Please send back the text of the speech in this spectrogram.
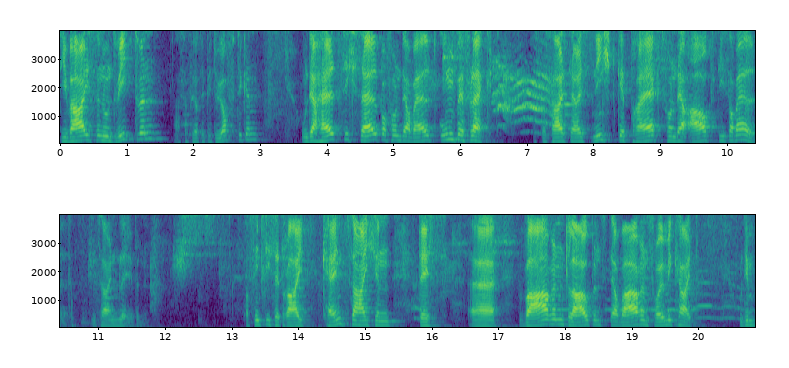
die Waisen und Witwen, also für die Bedürftigen, und er hält sich selber von der Welt unbefleckt. Das heißt, er ist nicht geprägt von der Art dieser Welt in seinem Leben. Das sind diese drei Kennzeichen des äh, wahren Glaubens, der wahren Frömmigkeit. Und im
